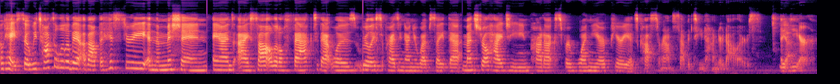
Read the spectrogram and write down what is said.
Okay, so we talked a little bit about the history and the mission. And I saw a little fact that was really surprising on your website that menstrual hygiene products for one year periods cost around $1,700 a yeah. year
